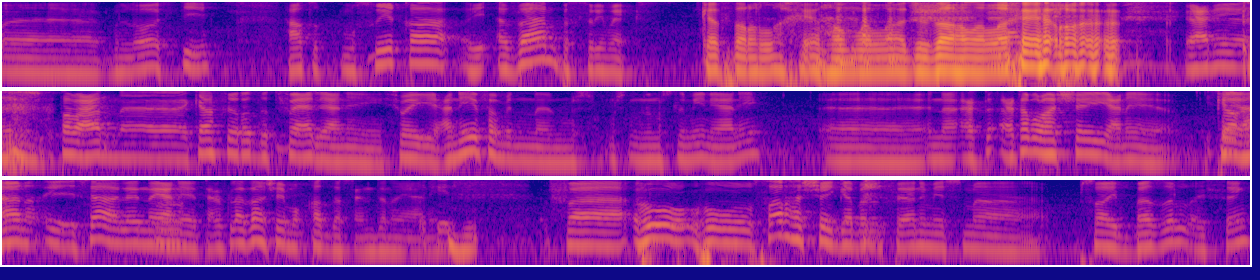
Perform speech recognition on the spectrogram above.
آه من ال OST حاطط موسيقى أذان بس ريميكس كثر الله خيرهم والله جزاهم الله خير. يعني طبعا آه، كان في ردة فعل يعني شوي عنيفة من من المسلمين يعني. آه إن اعت- اعتبروا هالشيء يعني إي إساءة لأنه يعني تعرف الأذان شيء مقدس عندنا يعني. أكيد. فهو هو صار هالشيء قبل في أنمي اسمه بساي بازل I think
